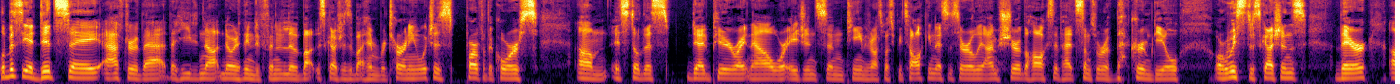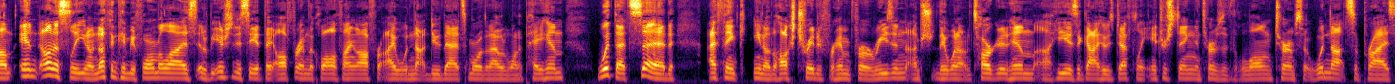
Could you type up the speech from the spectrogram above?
Labissiere did say after that that he did not know anything definitive about discussions about him returning, which is par for the course. Um, it's still this dead period right now where agents and teams are not supposed to be talking necessarily. I'm sure the Hawks have had some sort of backroom deal or with discussions there. Um, and honestly, you know, nothing can be formalized. It'll be interesting to see if they offer him the qualifying offer. I would not do that. It's more than I would want to pay him. With that said, I think you know the Hawks traded for him for a reason. I'm sure they went out and targeted him. Uh, he is a guy who's definitely interesting in terms of the long term, so it would not surprise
